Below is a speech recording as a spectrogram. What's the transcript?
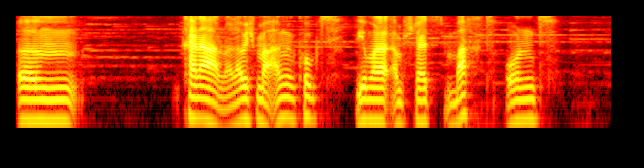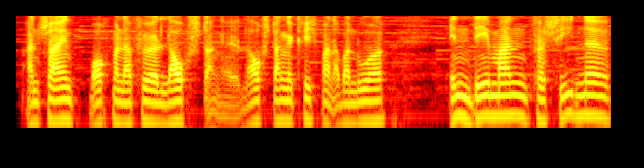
ähm, keine Ahnung. Dann habe ich mal angeguckt, wie man am schnellsten macht und anscheinend braucht man dafür Lauchstange. Lauchstange kriegt man aber nur, indem man verschiedene,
